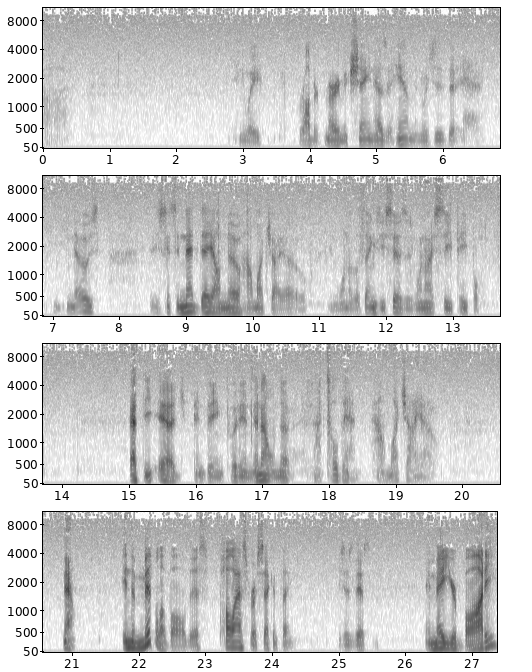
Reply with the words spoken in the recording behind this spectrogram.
Uh, anyway, Robert Murray McCheyne has a hymn in which is that he knows he says, in that day I'll know how much I owe. And one of the things he says is when I see people at the edge and being put in, then I'll know, not till then, how much I owe. Now, in the middle of all this, Paul asks for a second thing. He says this, and may your body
